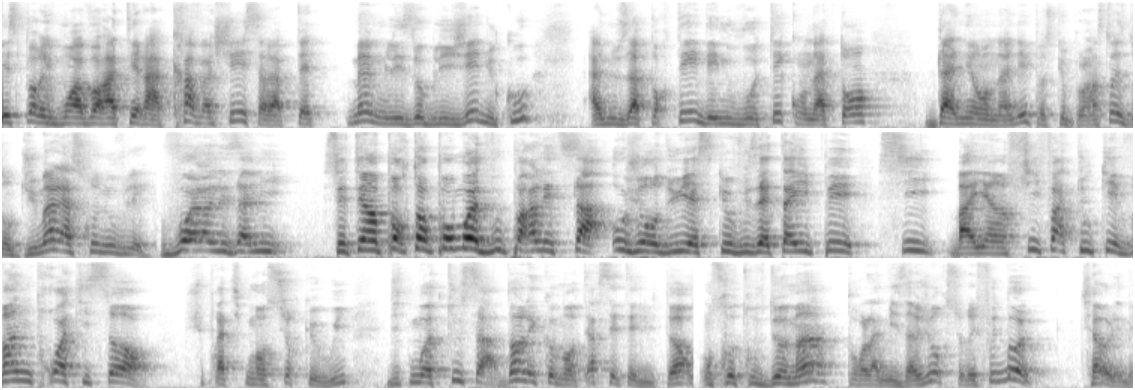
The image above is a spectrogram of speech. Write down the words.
eSport, ils vont avoir intérêt à cravacher. Ça va peut-être même les obliger, du coup, à nous apporter des nouveautés qu'on attend d'année en année parce que pour l'instant, ils ont du mal à se renouveler. Voilà les amis, c'était important pour moi de vous parler de ça aujourd'hui. Est-ce que vous êtes hypé? Si bah, il y a un FIFA 2K 23 qui sort Je suis pratiquement sûr que oui. Dites-moi tout ça dans les commentaires, c'était Luthor. On se retrouve demain pour la mise à jour sur eFootball. Ciao les mecs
